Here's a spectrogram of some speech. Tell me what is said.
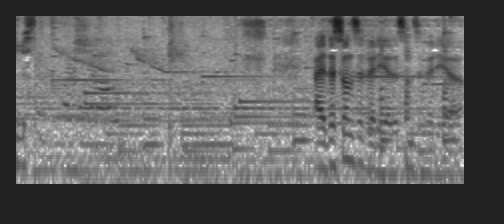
Alright, this one's a video, this one's a video.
